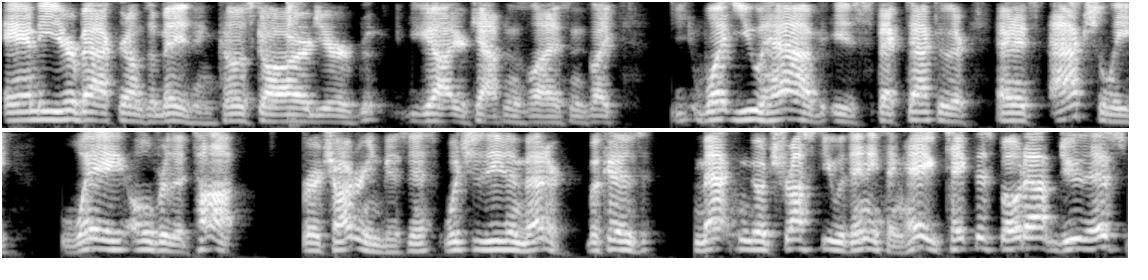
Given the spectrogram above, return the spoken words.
Andy, your background's amazing. Coast Guard, you're you got your captain's license. Like what you have is spectacular. And it's actually way over the top for a chartering business, which is even better because Matt can go trust you with anything. Hey, take this boat out, do this.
